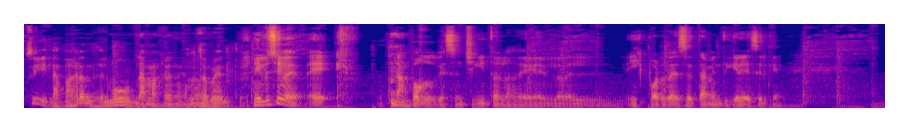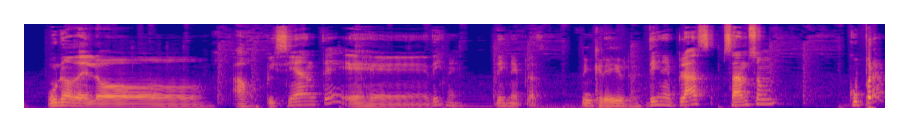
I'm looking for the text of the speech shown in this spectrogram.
Sí, las más grandes del mundo. Las más grandes del mundo. Justamente. Inclusive, eh, tampoco que son chiquitos los de lo del eSport ese, también te quiere decir que uno de los auspiciantes es eh, Disney, Disney Plus. Increíble. Disney Plus, Samsung, Cupra,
